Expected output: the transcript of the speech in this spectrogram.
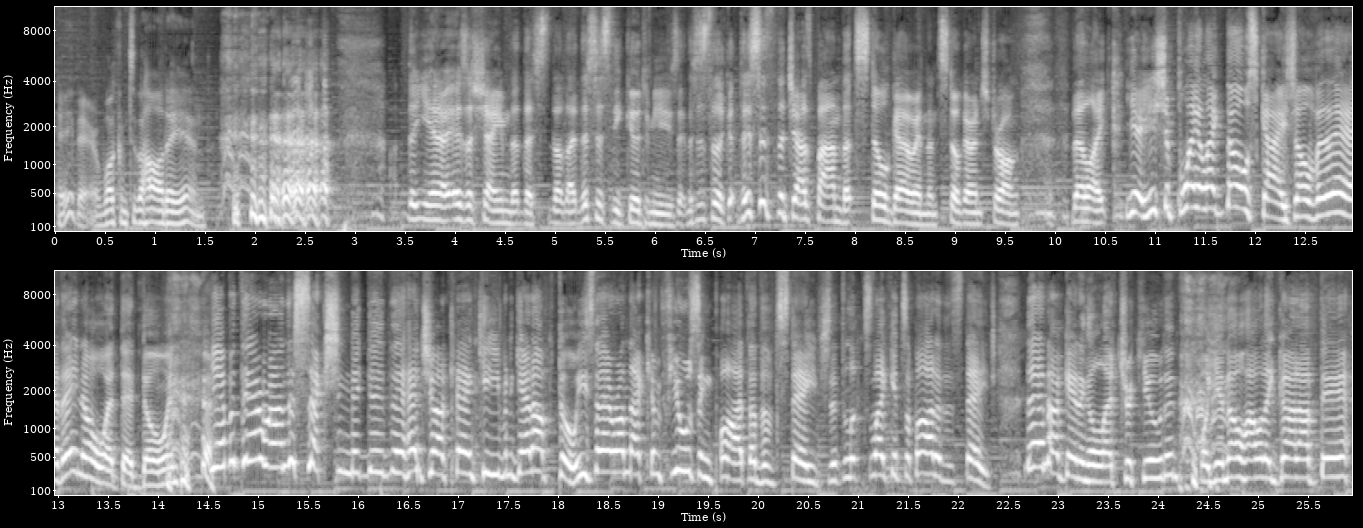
"Hey there, welcome to the Holiday Inn." the, you know, it is a shame that this that like this is the good music. This is the this is the jazz band that's still going and still going strong. They're like, yeah, you should play like those guys over there. They know what they're doing. yeah, but they're on the section that the, the hedgehog can't even get up to. He's there on that confusing part of the stage that looks like it's a part of the stage. They're not getting electrocuted. well, you know how they got up there?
